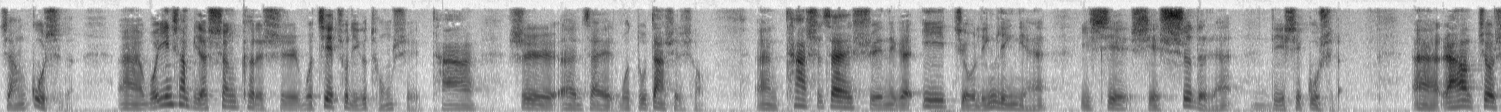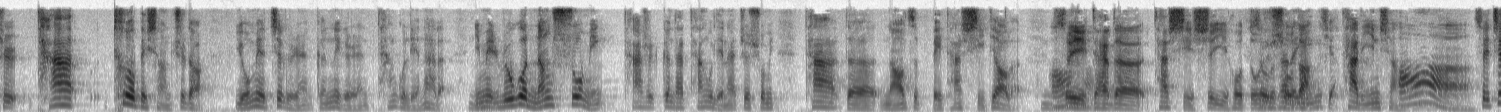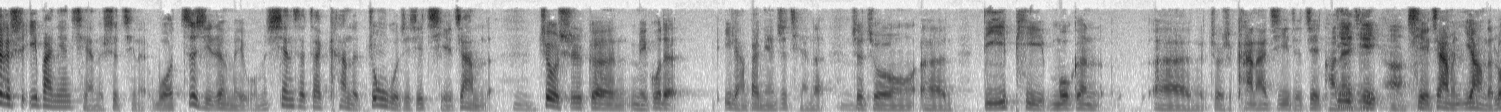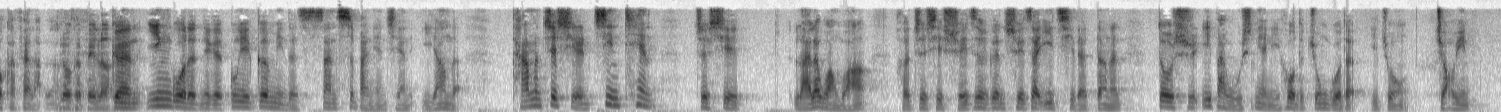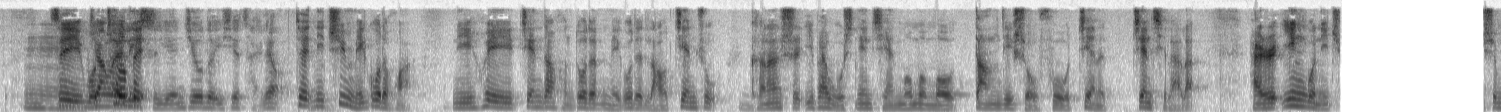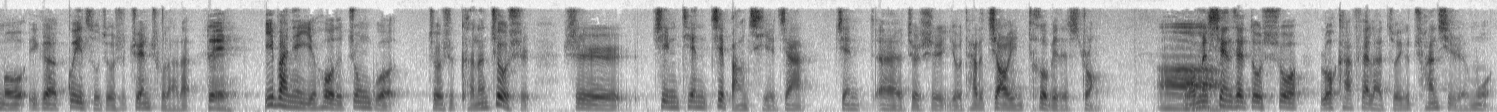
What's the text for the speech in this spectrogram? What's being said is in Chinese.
讲故事的。呃，我印象比较深刻的是，我接触的一个同学，他是呃，在我读大学的时候，嗯，他是在学那个一九零零年一些写诗的人的一些故事的，呃，然后就是他特别想知道有没有这个人跟那个人谈过恋爱的，因为如果能说明他是跟他谈过恋爱，就说明他的脑子被他洗掉了，所以他的他写诗以后都是受到他的影响。他的影响。哦，所以这个是一百年前的事情了。我自己认为，我们现在在看的中国这些企业家们的，就是跟美国的一两百年之前的这种呃第一批摩根，呃就是卡耐基的这卡耐第一批企业家们一样的，洛克菲勒，洛克菲勒。跟英国的那个工业革命的三四百年前一样的，他们这些人今天这些来来往往和这些随着跟随在一起的，当然都是一百五十年以后的中国的一种脚印。嗯，所以我特别历史研究的一些材料。对你去美国的话，你会见到很多的美国的老建筑，可能是一百五十年前某某某当地首富建了建起来了，还是英国你去是某一个贵族就是捐出来了。对，一百年以后的中国，就是可能就是是今天这帮企业家兼呃，就是有他的教育特别的 strong。啊，我们现在都说洛卡菲勒做一个传奇人物，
